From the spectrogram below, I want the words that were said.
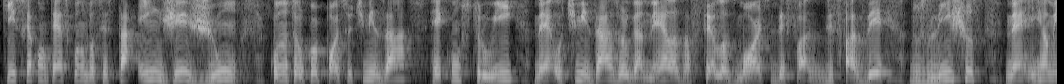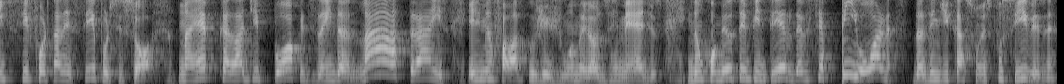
Que isso que acontece quando você está em jejum, quando o teu corpo pode se otimizar, reconstruir, né, otimizar as organelas, as células mortas, desfazer dos lixos, né, e realmente se fortalecer por si só. Na época lá de Hipócrates ainda, lá atrás, ele mesmo falava que o jejum é o melhor dos remédios. Então comer o tempo inteiro deve ser a pior das indicações possíveis, né?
